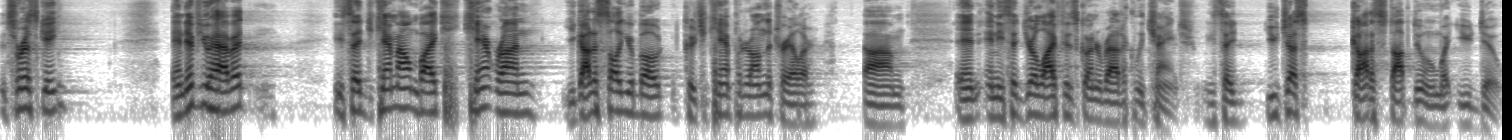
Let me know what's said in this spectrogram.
it's risky. And if you have it, he said, you can't mountain bike, you can't run, you got to sell your boat because you can't put it on the trailer. Um, and, and he said, your life is going to radically change. He said, you just got to stop doing what you do.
